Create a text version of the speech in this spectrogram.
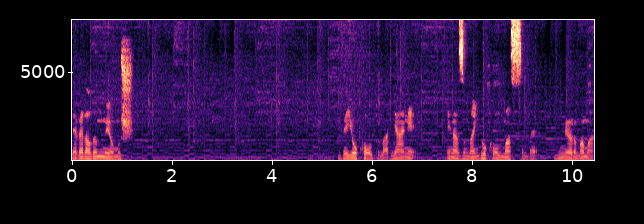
Level alınmıyormuş. Ve yok oldular. Yani en azından yok olmazsın be. Bilmiyorum ama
